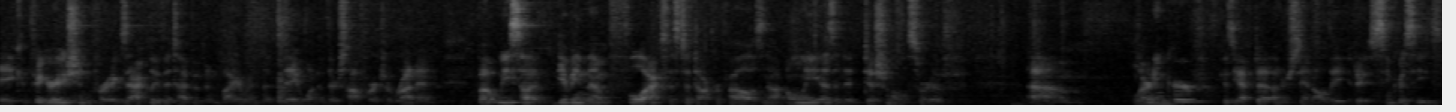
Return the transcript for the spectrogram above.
a configuration for exactly the type of environment that they wanted their software to run in. But we saw giving them full access to Docker files not only as an additional sort of um, learning curve, because you have to understand all the idiosyncrasies,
